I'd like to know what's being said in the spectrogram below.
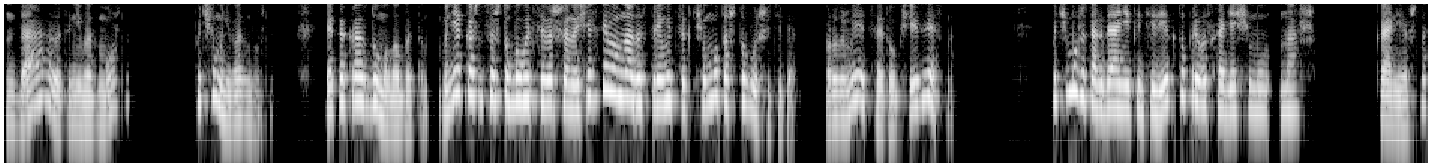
Да, это невозможно. Почему невозможно? Я как раз думал об этом. Мне кажется, чтобы быть совершенно счастливым, надо стремиться к чему-то, что выше тебя. Разумеется, это общеизвестно. Почему же тогда не к интеллекту, превосходящему наш? Конечно.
